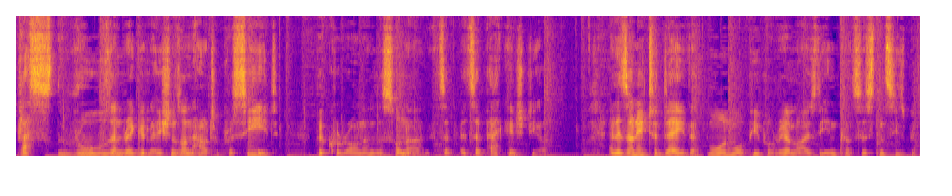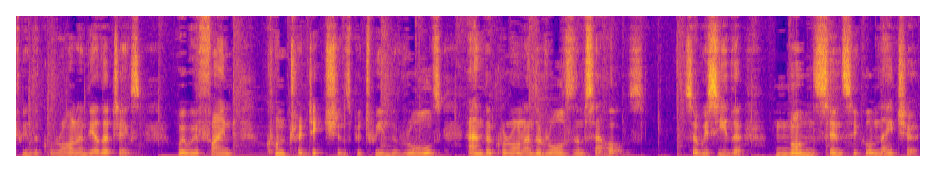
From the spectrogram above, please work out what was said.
plus the rules and regulations on how to proceed the Quran and the Sunnah. It's a, it's a package deal. And it's only today that more and more people realize the inconsistencies between the Quran and the other texts, where we find contradictions between the rules and the Quran and the rules themselves. So we see the nonsensical nature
